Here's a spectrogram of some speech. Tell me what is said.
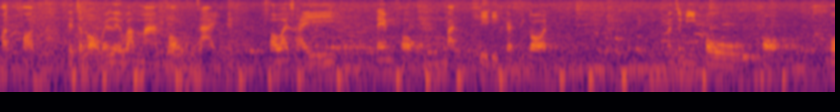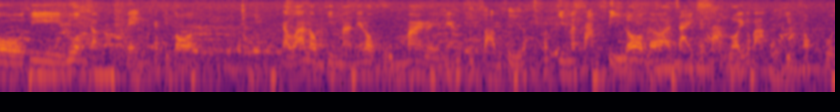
ฮอตพอตแต่จะบอกไว้เลยว่ามาสองจ่ายหนึ่งเพราะว่าใช้แต้มของบัตรเครดิตกสิกร มันจะมีโปรของโปรที่ร่วมกับแบงก์กสิกร แต่ว่าเรากินมาเนี่ยเราคุ้มมากเลยเนี่ยสามสี่แล้วกินมาสามสี่รอบแล้วอะจ่ายแค่สามร้อยกว่าบาทอะกินสองคน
